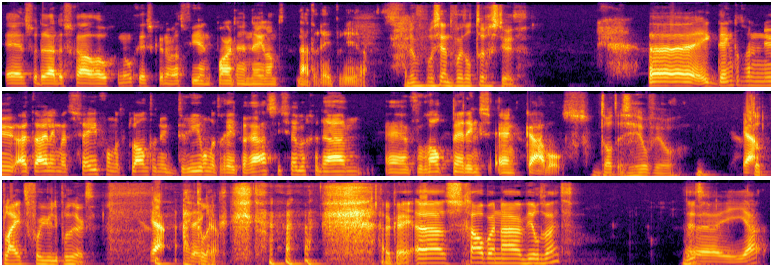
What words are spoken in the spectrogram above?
En zodra de schaal hoog genoeg is, kunnen we dat via een partner in Nederland laten repareren. En hoeveel procent wordt al teruggestuurd? Uh, ik denk dat we nu uiteindelijk met 700 klanten nu 300 reparaties hebben gedaan. Uh, vooral paddings en kabels. Dat is heel veel. Ja. Dat pleit voor jullie product. Ja, eigenlijk. Oké, okay, uh, schaalbaar naar wereldwijd? Dit? Ja.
